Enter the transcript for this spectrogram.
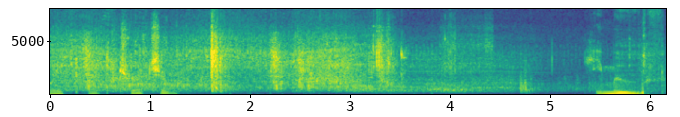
Wait, Churchill. He move.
